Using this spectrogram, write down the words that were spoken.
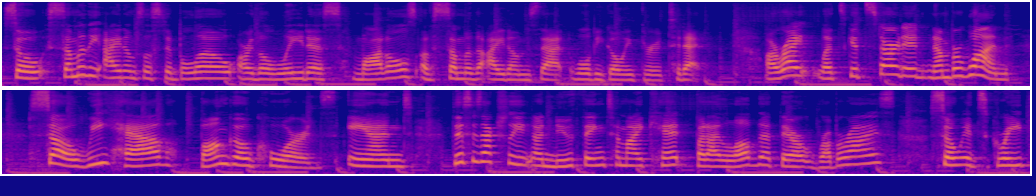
So some of the items listed below are the latest models of some of the items that we'll be going through today. All right, let's get started. Number one. So we have bongo cords and this is actually a new thing to my kit, but I love that they're rubberized. So it's great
